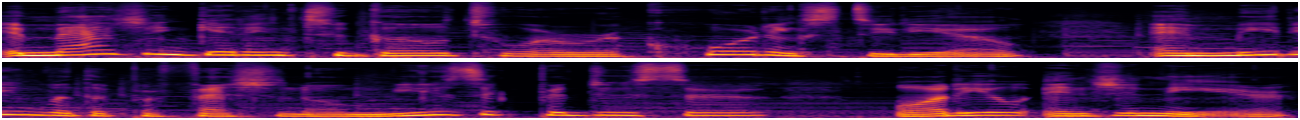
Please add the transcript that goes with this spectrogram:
Imagine getting to go to a recording studio and meeting with a professional music producer, audio engineer,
